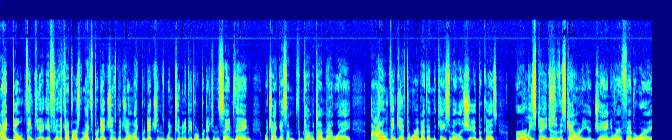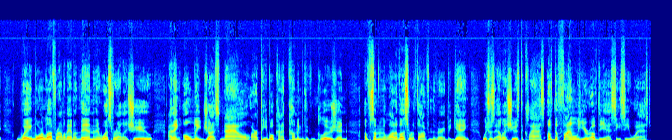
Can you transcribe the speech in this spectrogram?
I don't think you, if you're the kind of person that likes predictions, but you don't like predictions when too many people are predicting the same thing, which I guess I'm from time to time that way, I don't think you have to worry about that in the case of LSU because early stages of this calendar year, January, February, way more love for Alabama then than there was for LSU. I think only just now are people kind of coming to the conclusion of something a lot of us sort of thought from the very beginning, which was LSU is the class of the final year of the SEC West.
